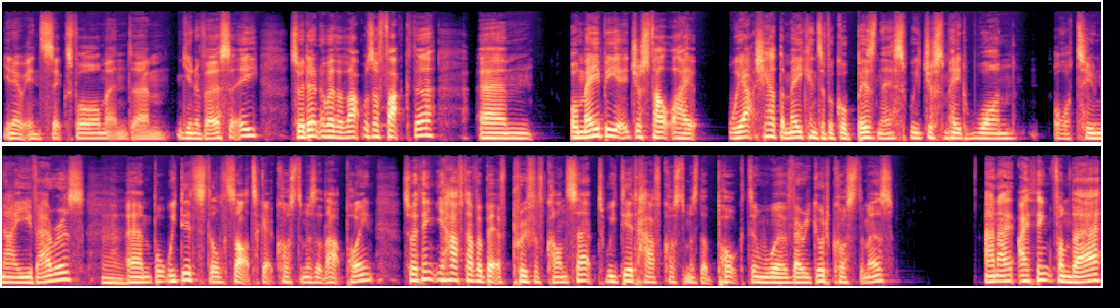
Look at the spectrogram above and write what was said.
you know in sixth form and um, university. So i don't know whether that was a factor um, or maybe it just felt like we actually had the makings of a good business. We just made one or two naive errors mm. um, but we did still start to get customers at that point. So i think you have to have a bit of proof of concept. We did have customers that booked and were very good customers and I, I think from there,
